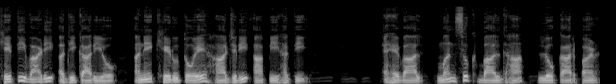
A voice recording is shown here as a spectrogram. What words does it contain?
ખેતીવાડી અધિકારીઓ અને ખેડૂતોએ હાજરી આપી હતી. અહેવાલ, મનસુખ બાલધા, લોકાર્પણ.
